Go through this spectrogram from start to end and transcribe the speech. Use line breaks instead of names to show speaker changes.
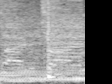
tired of trying.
